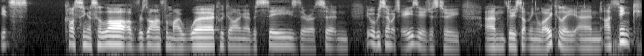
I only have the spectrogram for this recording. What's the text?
it's costing us a lot. I've resigned from my work. We're going overseas. There are certain. It would be so much easier just to um, do something locally. And I think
